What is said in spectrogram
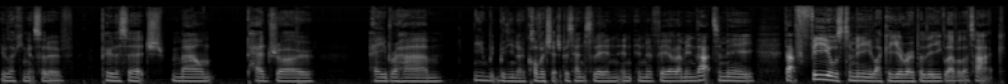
you're looking at sort of Pulisic, Mount, Pedro, Abraham, with, you know Kovacic potentially in, in, in, midfield. I mean that to me, that feels to me like a Europa League level attack.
